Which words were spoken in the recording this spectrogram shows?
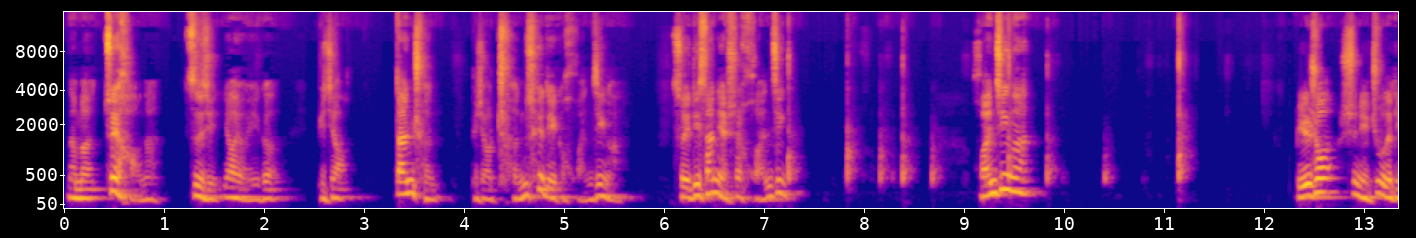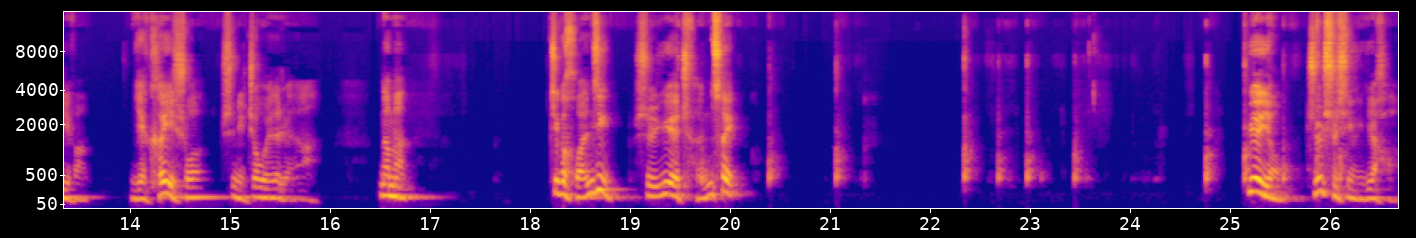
那么最好呢，自己要有一个比较单纯、比较纯粹的一个环境啊。所以第三点是环境。环境呢，比如说是你住的地方，也可以说是你周围的人啊。那么这个环境是越纯粹、越有支持性越好。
